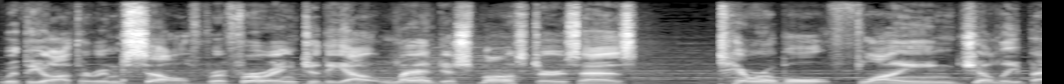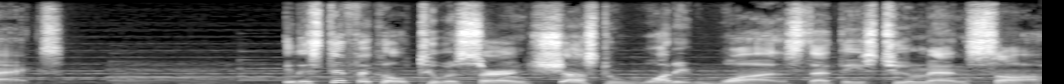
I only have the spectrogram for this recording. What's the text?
with the author himself referring to the outlandish monsters as terrible flying jelly bags. It is difficult to discern just what it was that these two men saw,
